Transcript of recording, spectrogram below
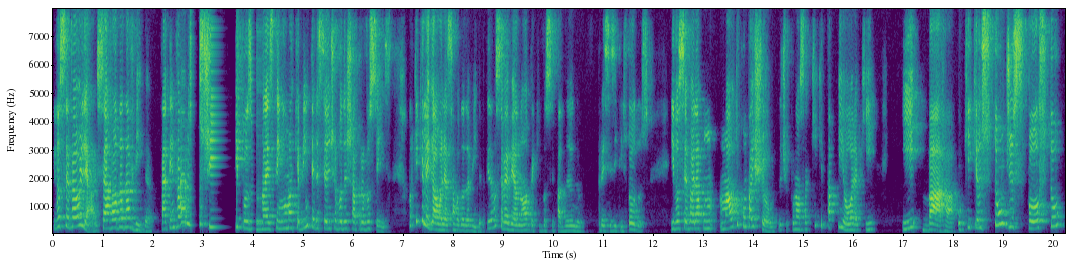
e você vai olhar. Isso é a roda da vida, tá? Tem vários tipos, mas tem uma que é bem interessante, eu vou deixar para vocês. Por que, que é legal olhar essa roda da vida? Porque você vai ver a nota que você está dando para esses itens todos e você vai olhar com uma autocompaixão, do tipo, nossa, o que que tá pior aqui? E barra, o que que eu estou disposto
